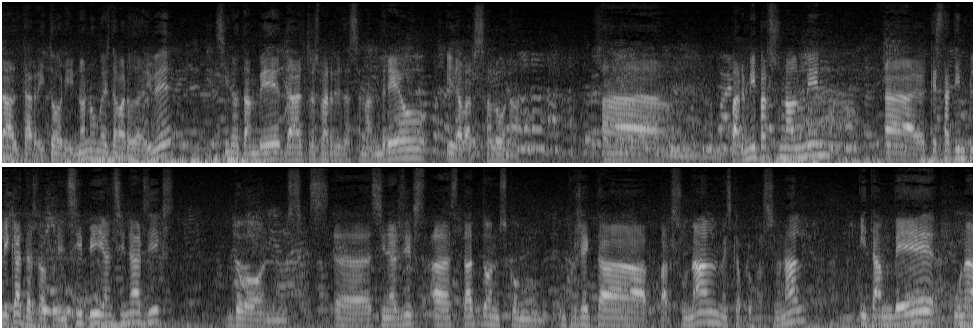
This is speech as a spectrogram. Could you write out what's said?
del territori, no només de Baró de Viver, sinó també d'altres barris de Sant Andreu i de Barcelona. Uh, per mi personalment, uh, que he estat implicat des del principi en Sinèrgics, doncs eh, Sinèrgics ha estat doncs, com un projecte personal més que professional i també una,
